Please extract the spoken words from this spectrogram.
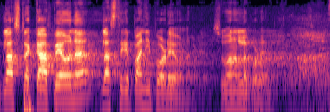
গ্লাসটা কাঁপেও না, গ্লাস থেকে পানি পড়েও না। সুবান আল্লাহ পড়ে পড়েন।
